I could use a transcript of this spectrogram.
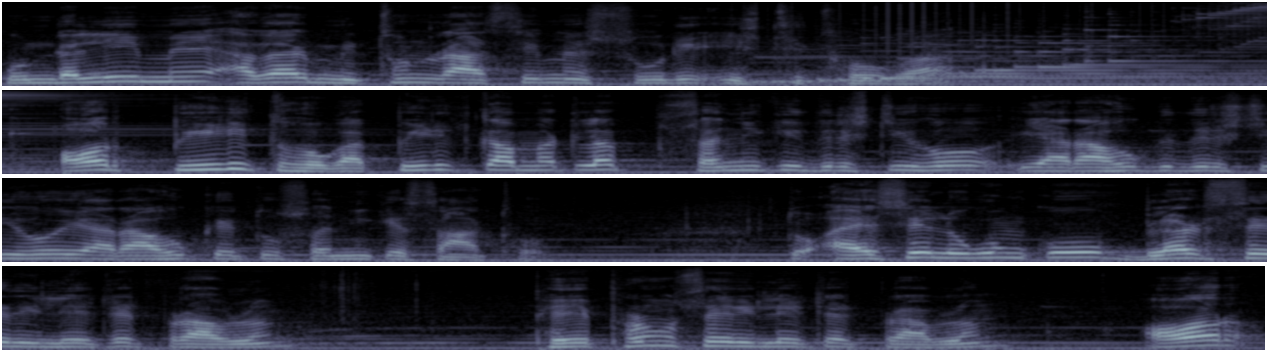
कुंडली में अगर मिथुन राशि में सूर्य स्थित होगा और पीड़ित होगा, पीड़ित का मतलब शनि की दृष्टि हो या राहु की दृष्टि हो या राहु केतु शनि के साथ हो तो ऐसे लोगों को ब्लड से रिलेटेड प्रॉब्लम, फेफड़ों से रिलेटेड प्रॉब्लम और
